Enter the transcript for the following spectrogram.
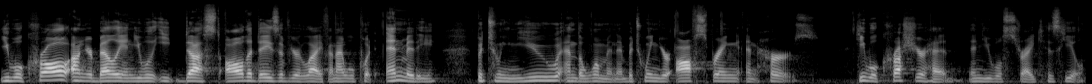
You will crawl on your belly and you will eat dust all the days of your life, and I will put enmity between you and the woman, and between your offspring and hers. He will crush your head, and you will strike his heel.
